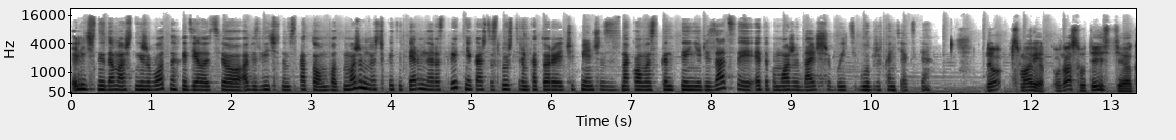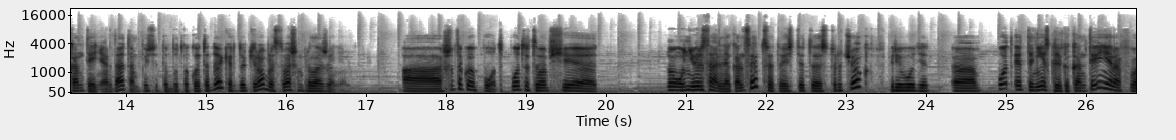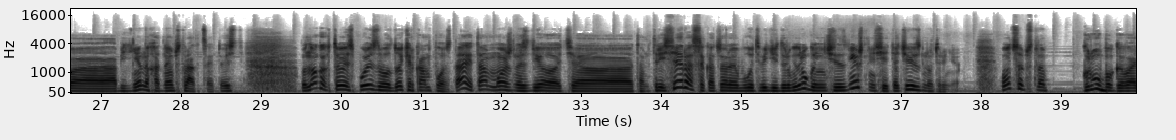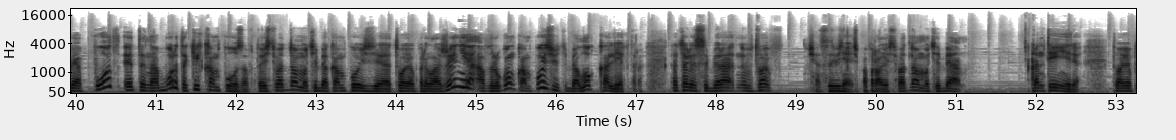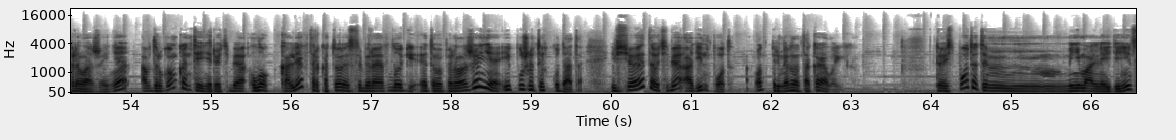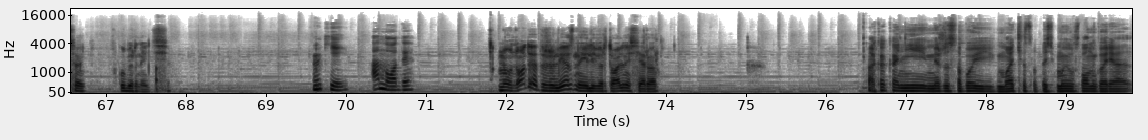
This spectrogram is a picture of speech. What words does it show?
личных домашних животных и делать все обезличенным скотом. Вот можем немножечко эти термины раскрыть? Мне кажется, слушателям, которые чуть меньше знакомы с контейнеризацией, это поможет дальше быть глубже в контексте. Ну, смотри, у нас вот есть э, контейнер, да, там пусть это будет какой-то докер, докер-образ с вашим приложением. А что такое под? Под это вообще ну, универсальная концепция, то есть это стручок в переводе. А, под это несколько контейнеров, а, объединенных одной абстракцией. То есть много кто использовал Docker Compose, да, и там можно сделать а, там три сервиса, которые будут видеть друг друга не через внешнюю сеть, а через внутреннюю. Вот, собственно, грубо говоря, под — это набор таких композов. То есть в одном у тебя композе твое приложение, а в другом композе у тебя лог-коллектор, который собирает... Ну, в два... Сейчас, извиняюсь, поправлюсь. В одном у тебя контейнере твое приложение, а в другом контейнере у тебя лог-коллектор, который собирает логи этого приложения и пушит их куда-то. И все это у тебя один под. Вот примерно такая логика. То есть под это минимальная единица в Kubernetes. Окей. А ноды? Ну, ноды — это железный или виртуальный сервер. А как они между собой матчатся? То есть мы, условно говоря,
